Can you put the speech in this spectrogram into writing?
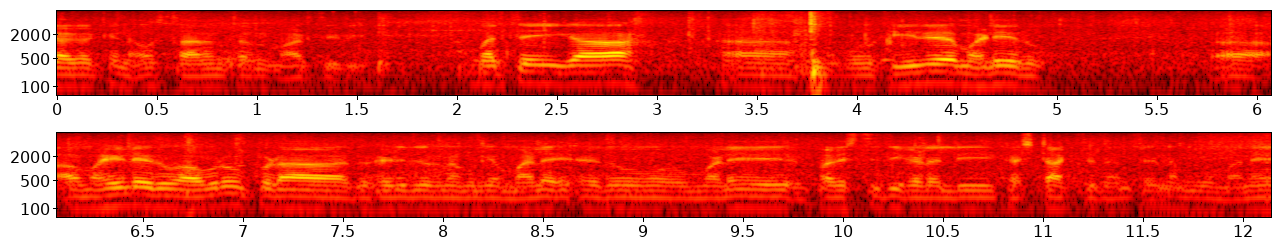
ಜಾಗಕ್ಕೆ ನಾವು ಸ್ಥಾನಾಂತರ ಮಾಡ್ತೀವಿ. ಮತ್ತು ಈಗ ಹಿರಿಯ ಮಹಿಳೆಯರು ಆ, ಮಹಿಳೆಯರು ಅವರು ಕೂಡ ಅದು ಹೇಳಿದರು ನಮಗೆ ಮಳೆ ಇದು ಮಳೆ ಪರಿಸ್ಥಿತಿಗಳಲ್ಲಿ ಕಷ್ಟ ಆಗ್ತಿದೆ ಅಂತ ನಮಗೆ ಮನೆ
